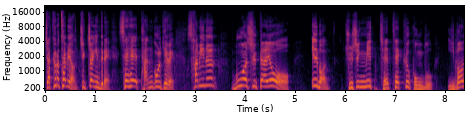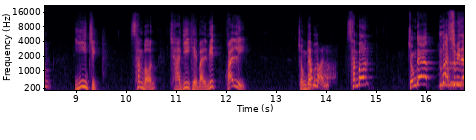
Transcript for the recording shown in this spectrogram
자, 그렇다면 직장인들의 새해 단골 계획 3위는 무엇일까요? 1번 주식 및 재테크 공부, 2번 이직, 3번 자기 개발 및 관리. 정답은 3번. 3번. 정답 맞습니다.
